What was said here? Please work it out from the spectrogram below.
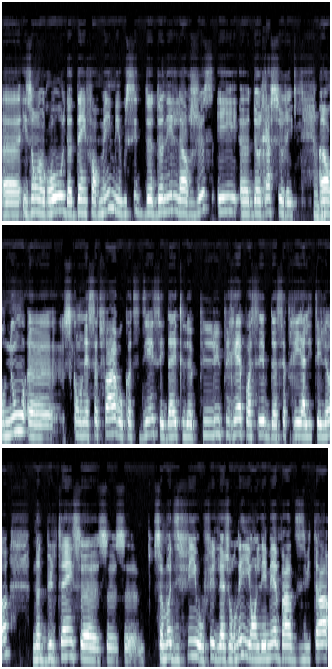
ils ont un rôle d'informer, mais aussi de donner leur juste et de rassurer. Mmh Alors nous, ce qu'on essaie de faire au quotidien, c'est d'être le plus près possible de cette réalité-là. Notre bulletin se, se, se, se modifie au fil de la journée et on les met vers 18 h,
